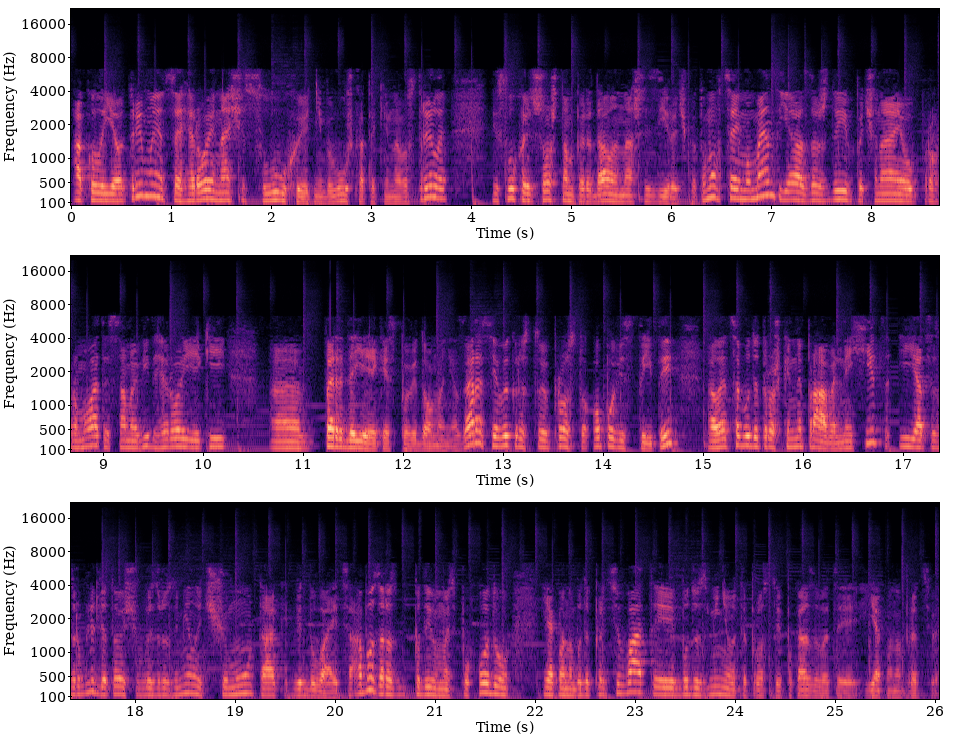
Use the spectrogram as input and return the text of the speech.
А коли я отримую, це герої наші слухають, ніби вушка такі навострили, і слухають, що ж там передали наше зірочка. Тому в цей момент я завжди починаю програмувати саме від героя, який передає якесь повідомлення. Зараз я використаю просто оповістити, але це буде трошки неправильний хід, і я це зроблю для того, щоб ви зрозуміли, чому так відбувається. Або зараз подивимось по ходу, як воно буде працювати, буду змінювати просто і показувати, як воно працює.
